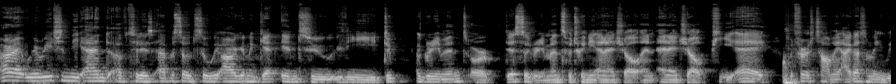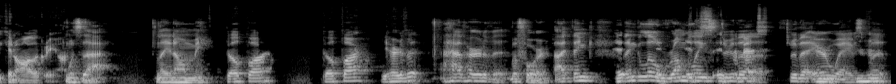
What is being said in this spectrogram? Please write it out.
All right, we're reaching the end of today's episode, so we are going to get into the d- agreement or disagreements between the NHL and NHLPA. But first, Tommy, I got something we can all agree on. What's that? Lay it on me. Built Bar? Built Bar? You heard of it? I have heard of it before. I think I think a little it- rumblings it's- it through the through the airwaves, Mhm. but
